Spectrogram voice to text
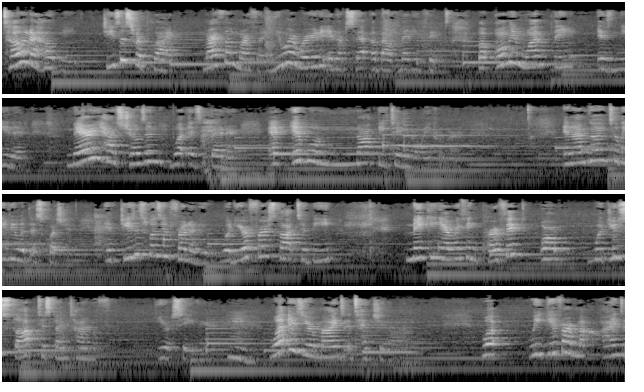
Tell her to help me. Jesus replied, Martha, Martha, you are worried and upset about many things, but only one thing is needed. Mary has chosen what is better, and it will not be taken away from her. And I'm going to leave you with this question. If Jesus was in front of you, would your first thought to be making everything perfect, or would you stop to spend time with your Savior? Hmm. What is your mind's attention on? What we give our mind's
